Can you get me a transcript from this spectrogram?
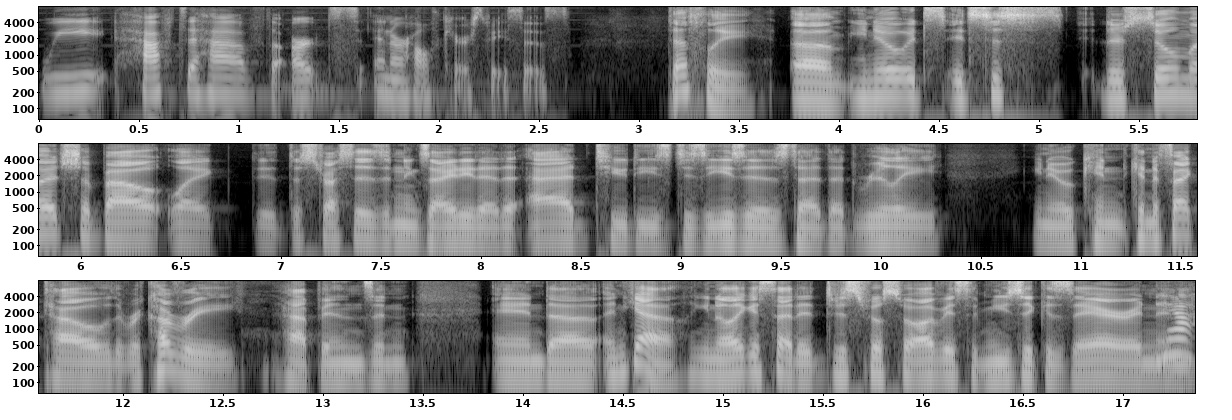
we have to have the arts in our healthcare spaces. Definitely. Um, you know, it's it's just there's so much about like the, the stresses and anxiety that add to these diseases that that really you know can can affect how the recovery happens and and uh, and yeah, you know, like I said, it just feels so obvious that music is there and. and Yeah.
